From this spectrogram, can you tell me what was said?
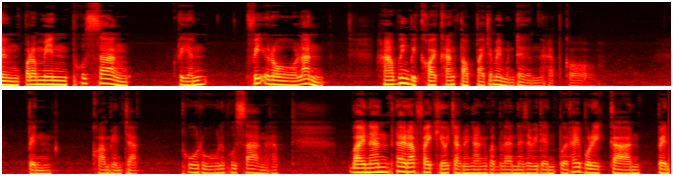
หนึ่งปรมินผู้สร้างเหรียญฟิโรลั่นฮาวิ่งบิตคอยครั้งต่อไปจะไม่เหมือนเดิมนะครับ ก็เป็นความเห็นจากผู้รู้และผู้สร้างนะครับใบนั้นได้รับไฟเขียวจากหน่วยงานกำกับดูแลในสวีเดน เปิดให้บริการเป็น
